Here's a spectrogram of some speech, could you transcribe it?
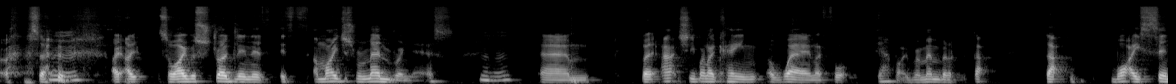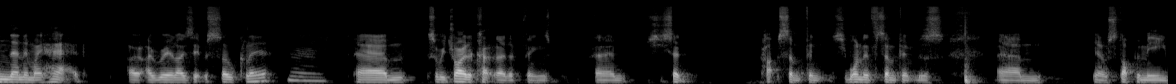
so mm. I, I, so i was struggling if it's am i just remembering this mm-hmm. um but actually when i came away and i thought yeah but i remember that that what i seen then in my head i, I realized it was so clear mm. um so we tried a couple other things um she said perhaps something she wanted something was um you know stopping me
